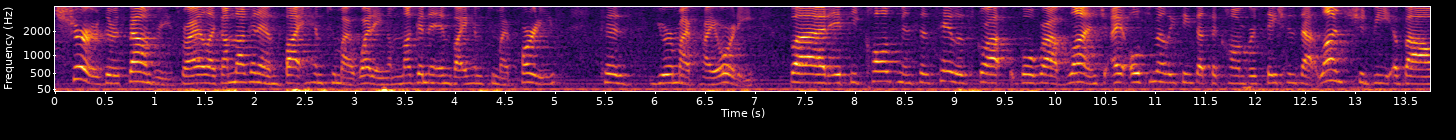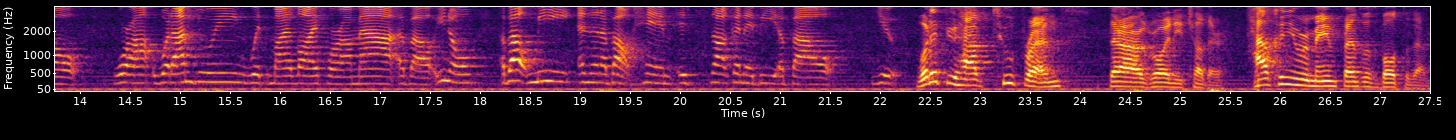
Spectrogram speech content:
sure, there's boundaries, right? Like I'm not gonna invite him to my wedding. I'm not gonna invite him to my parties because you're my priority. But if he calls me and says, "Hey, let's go out, go grab lunch," I ultimately think that the conversations at lunch should be about where I, what I'm doing with my life, where I'm at, about you know, about me, and then about him. It's not gonna be about you. What if you have two friends that are growing each other? How can you remain friends with both of them?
